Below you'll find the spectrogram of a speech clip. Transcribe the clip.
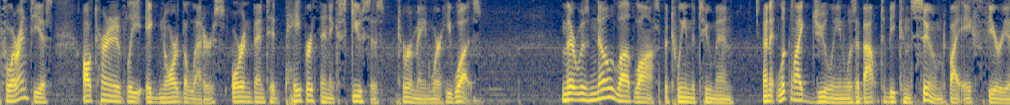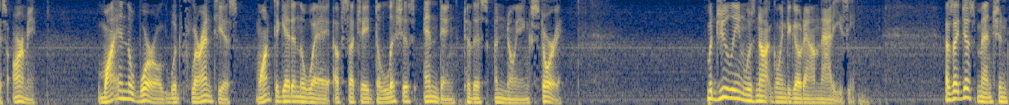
Florentius alternatively ignored the letters or invented paper-thin excuses to remain where he was. There was no love lost between the two men, and it looked like Julian was about to be consumed by a furious army. Why in the world would Florentius want to get in the way of such a delicious ending to this annoying story? But Julian was not going to go down that easy. As I just mentioned,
